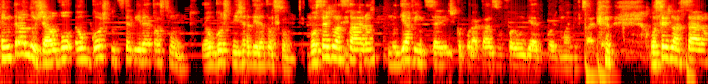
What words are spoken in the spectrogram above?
entrando já, eu, vou, eu gosto de ser direto ao assunto. Eu gosto de ir já direto ao assunto. Vocês lançaram no dia 26, que por acaso foi um dia depois do meu aniversário. Vocês lançaram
